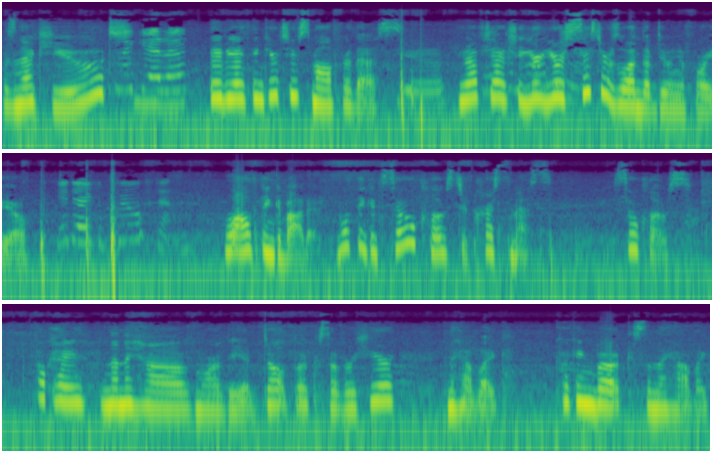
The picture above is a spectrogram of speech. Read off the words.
Isn't that cute? Get it? Baby, I think you're too small for this. Yeah. You have to actually, your, your sisters will end up doing it for you. You take a proof then. Well, I'll think about it. We'll think it's so close to Christmas. So close. Okay, and then they have more of the adult books over here. And they have like cooking books and they have like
